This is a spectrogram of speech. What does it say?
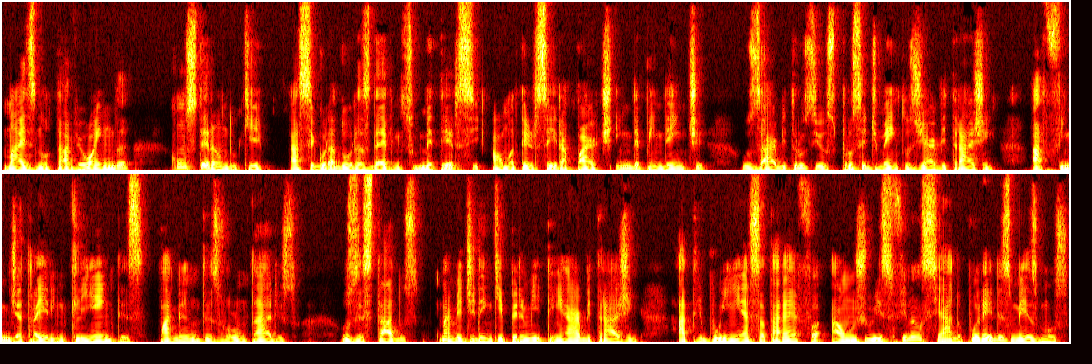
Mais notável ainda, considerando que as seguradoras devem submeter-se a uma terceira parte independente, os árbitros e os procedimentos de arbitragem a fim de atraírem clientes pagantes voluntários, os estados, na medida em que permitem a arbitragem, atribuem essa tarefa a um juiz financiado por eles mesmos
